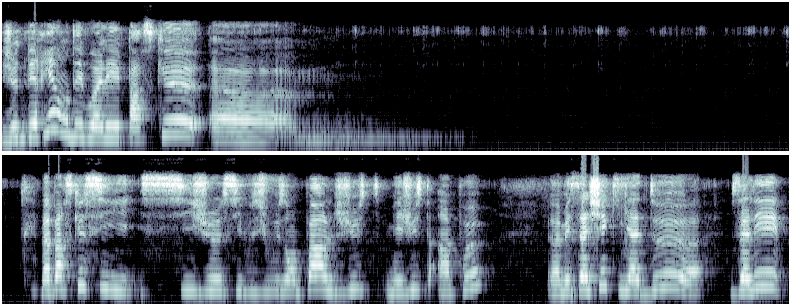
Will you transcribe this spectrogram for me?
Je ne vais rien en dévoiler parce que euh, bah parce que si, si, je, si vous, je vous en parle juste, mais juste un peu, euh, mais sachez qu'il y a deux, euh, vous allez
